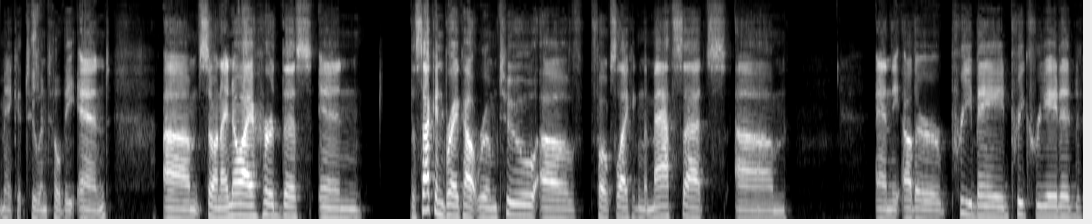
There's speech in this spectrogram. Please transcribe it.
make it to until the end. Um, so, and I know I heard this in the second breakout room too of folks liking the math sets. Um, and the other pre-made, pre-created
